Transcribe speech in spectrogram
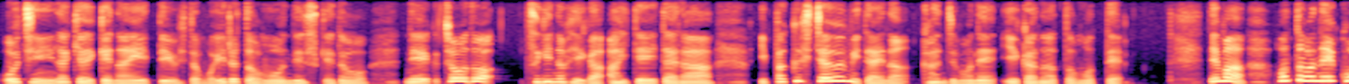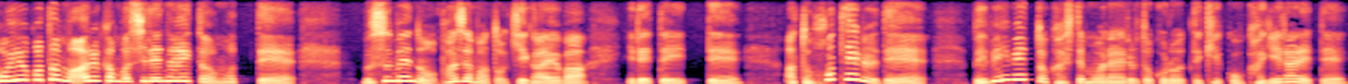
お家にいなきゃいけないっていう人もいると思うんですけど、ね、ちょうど次の日が空いていたら1泊しちゃうみたいな感じもねいいかなと思って。でまあ本当はねこういうこともあるかもしれないと思って娘のパジャマと着替えは入れていってあとホテルでベビーベッド貸してもらえるところって結構限られて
